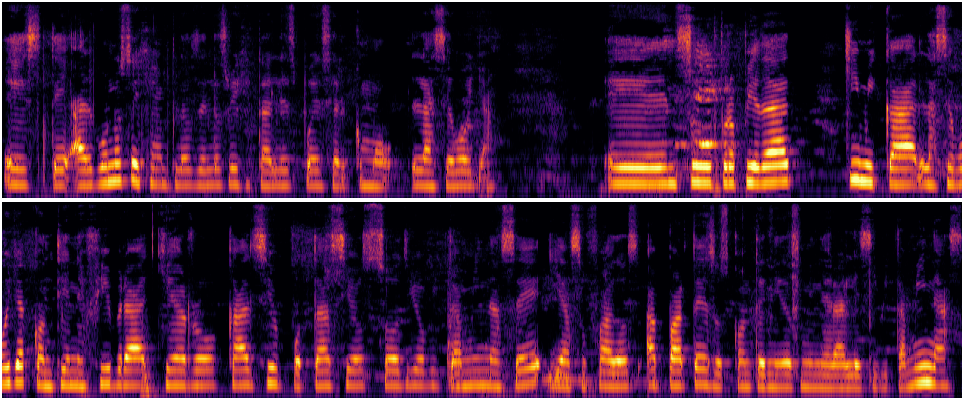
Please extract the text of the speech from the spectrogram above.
este, algunos ejemplos de los vegetales puede ser como la cebolla. En su propiedad química, la cebolla contiene fibra, hierro, calcio, potasio, sodio, vitamina C y azufados, aparte de sus contenidos minerales y vitaminas.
